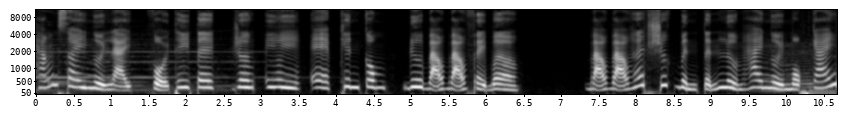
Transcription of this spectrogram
Hắn xoay người lại, vội thi tê, rơn y y, e, kinh công, đưa bảo bảo về bờ. Bảo bảo hết sức bình tĩnh lườm hai người một cái.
